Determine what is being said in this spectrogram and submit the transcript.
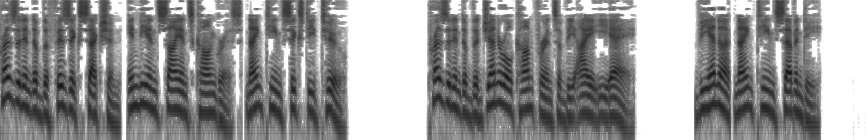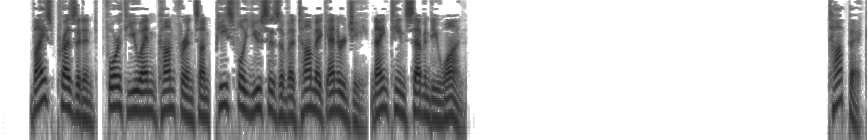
President of the Physics Section, Indian Science Congress 1962. President of the General Conference of the IAEA. Vienna 1970. Vice President, 4th UN Conference on Peaceful Uses of Atomic Energy 1971. Topic:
